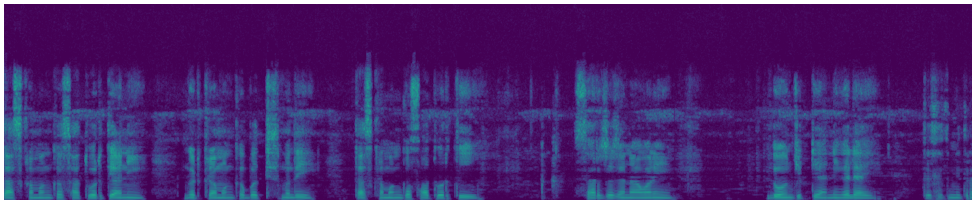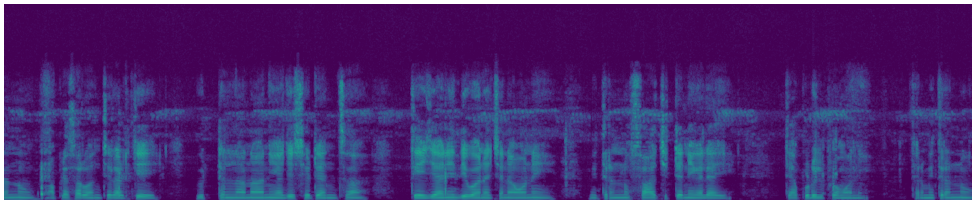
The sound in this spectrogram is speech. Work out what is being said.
तास क्रमांक सातवरती आणि गट क्रमांक बत्तीसमध्ये तास क्रमांक सातवरती सर्जाच्या नावाने दोन चिठ्ठ्या निघाल्या आहे. तसेच मित्रांनो आपल्या सर्वांचे लाडके विठ्ठल नाना आणि अजय शेट यांचा तेजा आणि दिवाण्याच्या नावाने मित्रांनो सहा चिठ्ठ्या निघाल्या आहे. त्या पुढील प्रमाणे. तर मित्रांनो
